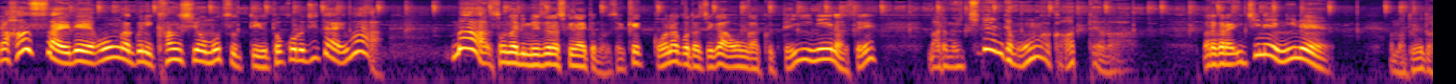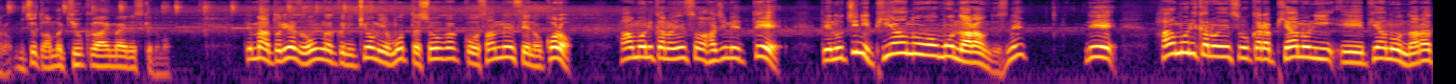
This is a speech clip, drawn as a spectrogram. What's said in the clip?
で8歳で音楽に関心を持つっていうところ自体はまあそんなに珍しくないと思うんですよ結構な子たちが音楽っていいねなんてねまあでも1年でも音楽あったよな、ま、だから1年2年まあどうだろうちょっとあんま記憶が曖昧ですけどもでまあとりあえず音楽に興味を持った小学校3年生の頃ハーモニカの演奏を始めてで後にピアノも習うんですね。でハーモニカの演奏からピアノに、えー、ピアノを習っ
